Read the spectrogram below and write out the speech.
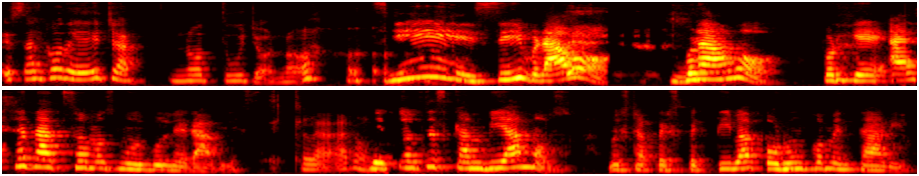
es algo de ella, no tuyo, ¿no? Sí, sí, bravo, bravo, porque a esa edad somos muy vulnerables. Claro. Y entonces cambiamos nuestra perspectiva por un comentario.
